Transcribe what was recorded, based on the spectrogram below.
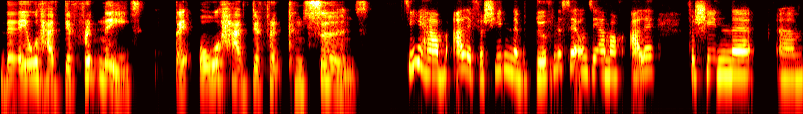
they all have different needs. They all have different concerns. Sie haben alle verschiedene Bedürfnisse und sie haben auch alle verschiedene ähm,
